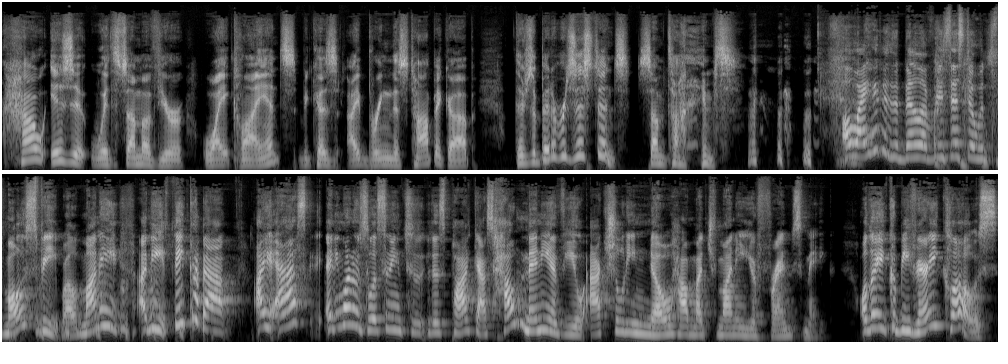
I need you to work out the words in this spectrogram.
how is it with some of your white clients? Because I bring this topic up. There's a bit of resistance sometimes. oh, I think there's a bit of resistance with most people. Money, I mean, think about, I ask anyone who's listening to this podcast, how many of you actually know how much money your friends make? Although you could be very close.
